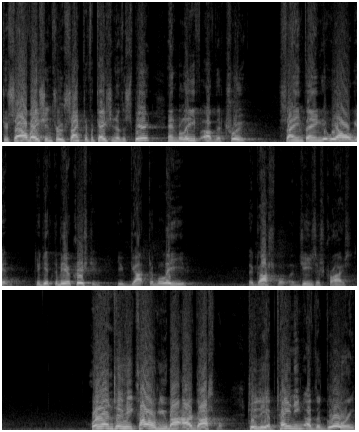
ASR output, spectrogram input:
to salvation through sanctification of the Spirit and belief of the truth. Same thing that we all get to get to be a Christian. You've got to believe the gospel of Jesus Christ. Whereunto he called you by our gospel, to the obtaining of the glory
